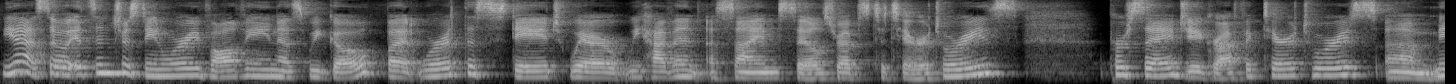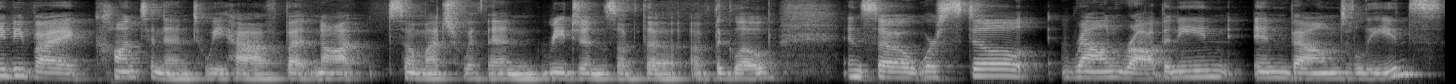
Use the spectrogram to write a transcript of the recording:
Yeah, so it's interesting. We're evolving as we go, but we're at the stage where we haven't assigned sales reps to territories per se, geographic territories. Um, maybe by continent we have, but not so much within regions of the of the globe. And so we're still round robining inbound leads.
